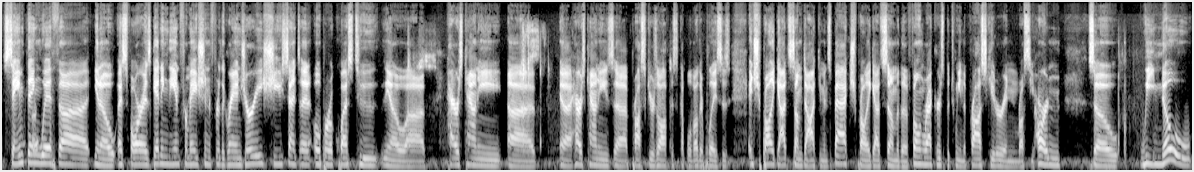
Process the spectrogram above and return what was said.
Same thing with uh, you know, as far as getting the information for the grand jury, she sent an OPRA request to you know uh, Harris County uh, uh, Harris County's uh, prosecutor's office, a couple of other places, and she probably got some documents back. She probably got some of the phone records between the prosecutor and Rusty Hardin. So we know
